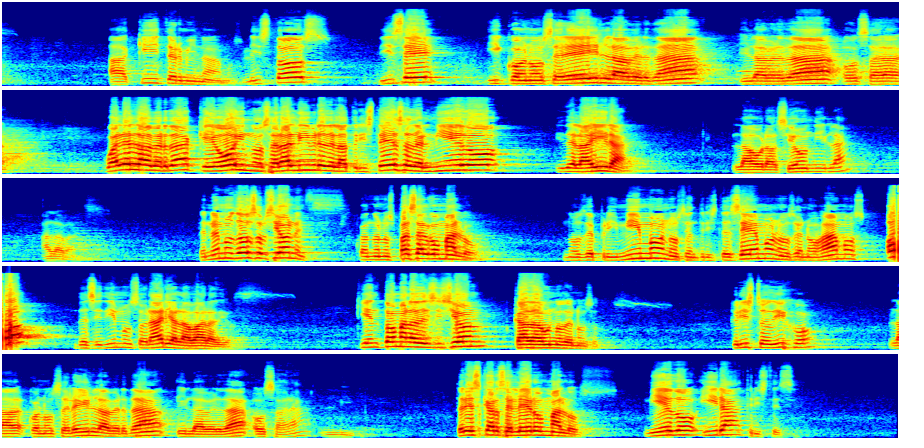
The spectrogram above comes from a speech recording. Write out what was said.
Aquí terminamos. ¿Listos? Dice, y conoceréis la verdad y la verdad os hará. ¿Cuál es la verdad que hoy nos hará libre de la tristeza, del miedo y de la ira? La oración y la alabanza. Tenemos dos opciones cuando nos pasa algo malo. Nos deprimimos, nos entristecemos, nos enojamos decidimos orar y alabar a Dios. ¿Quién toma la decisión? Cada uno de nosotros. Cristo dijo, la, conoceréis la verdad y la verdad os hará libre. Tres carceleros malos, miedo, ira, tristeza.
